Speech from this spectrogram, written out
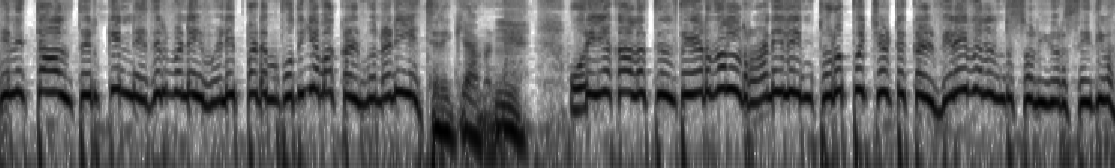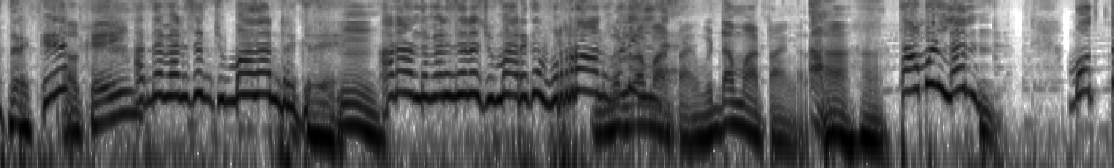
திணித்தால் தெற்கின் எதிர்வினை வெளிப்படும் புதிய மக்கள் முன்னணி எச்சரிக்கையாமன். உரிய காலத்தில் தேர்தல் ரணிலின் துருப்புச் சீட்டுகள் விரைவில் என்று சொல்லி ஒரு செய்தி வந்திருக்கு. அந்த மனுஷன் சும்மா தான் இருக்குது ஆனா அந்த மனுஷனை சும்மா இருக்க விட. மாட்டாங்க. தமிழன். மொத்த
